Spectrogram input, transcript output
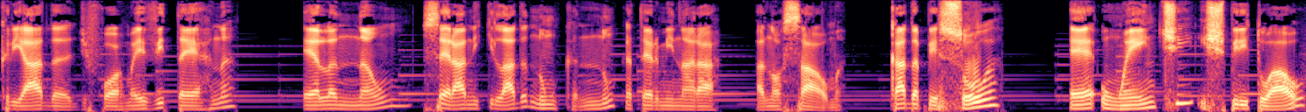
criada de forma eviterna, ela não será aniquilada nunca, nunca terminará a nossa alma. Cada pessoa é um ente espiritual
